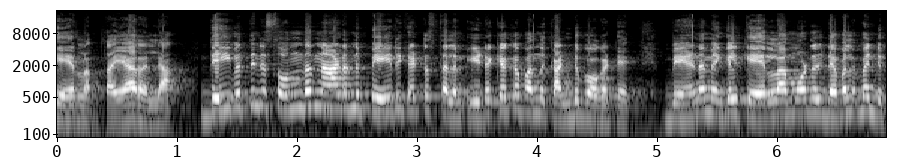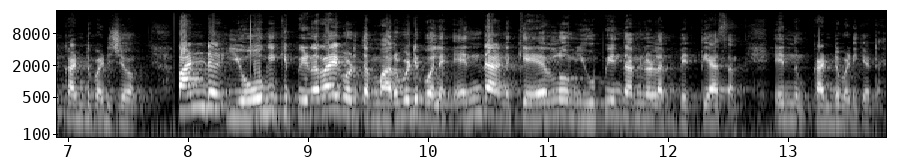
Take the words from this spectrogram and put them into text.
കേരളം തയ്യാറല്ല. ദൈവത്തിന്റെ സ്വന്തം നാടെന്ന് പേര് കേട്ട സ്ഥലം ഇടയ്ക്കൊക്കെ വന്ന് കണ്ടുപോകട്ടെ. വേണമെങ്കിൽ കേരള മോഡൽ ഡെവലപ്മെന്റും കണ്ടുപഠിച്ചു. പണ്ട് യോഗിക്ക് പിണറായി കൊടുത്ത മറുപടി പോലെ എന്താണ് കേരളവും യു പിയും തമ്മിലുള്ള വ്യത്യാസം എന്നും കണ്ടുപഠിക്കട്ടെ.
